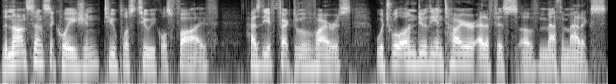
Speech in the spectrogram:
The nonsense equation, 2 plus 2 equals 5, has the effect of a virus which will undo the entire edifice of mathematics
